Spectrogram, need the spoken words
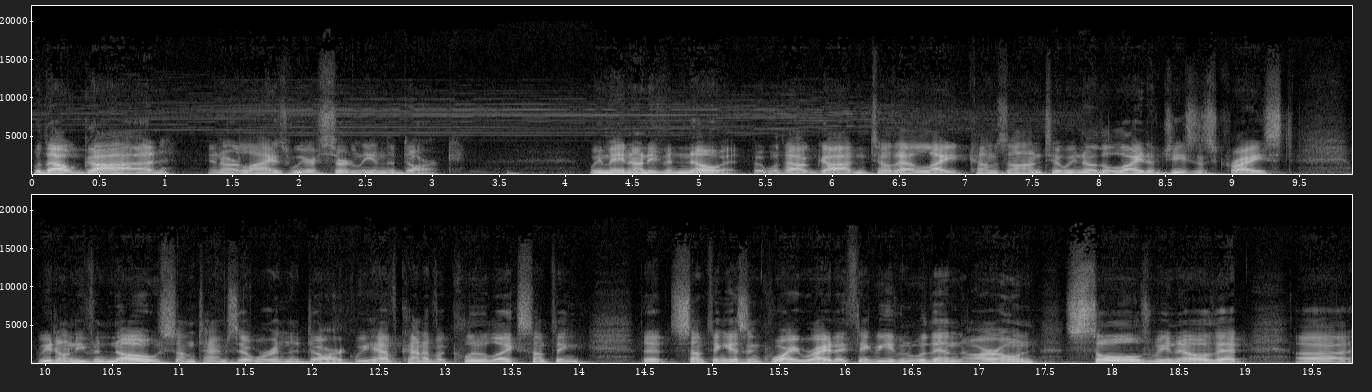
Without God in our lives, we are certainly in the dark. We may not even know it, but without God, until that light comes on, until we know the light of Jesus Christ, we don't even know sometimes that we're in the dark. We have kind of a clue like something that something isn't quite right. I think even within our own souls, we know that uh,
